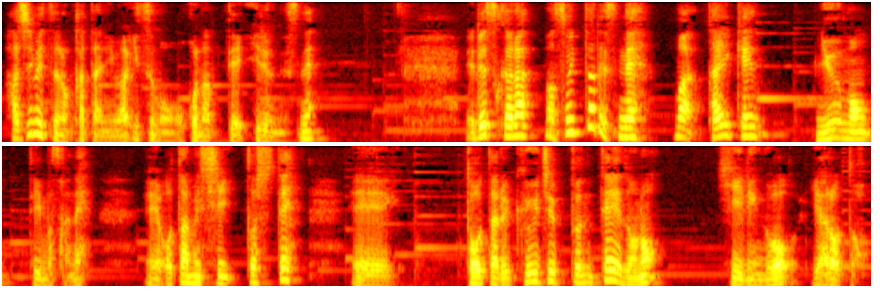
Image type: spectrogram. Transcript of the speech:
初めての方にはいつも行っているんですね。ですから、まあそういったですね、まあ体験、入門って言いますかね、えー、お試しとして、えー、トータル90分程度のヒーリングをやろうと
